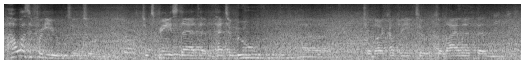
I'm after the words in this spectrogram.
How was it for you to, to, to experience that and had to move uh, to another country, to, to an island and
